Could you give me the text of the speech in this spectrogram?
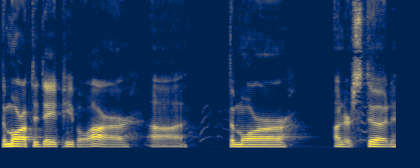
the more up to date people are, uh, the more understood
